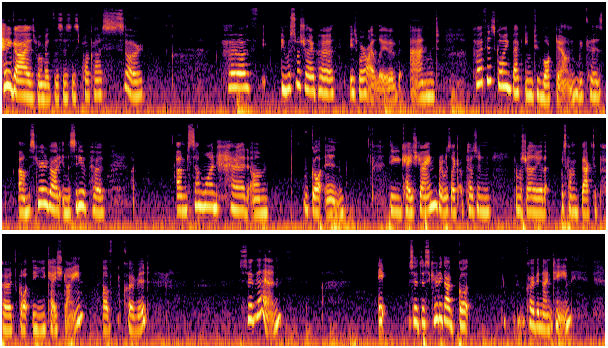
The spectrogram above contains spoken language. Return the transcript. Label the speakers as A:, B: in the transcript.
A: Hey guys, welcome back to This Is This podcast. So, Perth, in Western Australia, Perth is where I live, and Perth is going back into lockdown because um, security guard in the city of Perth, um, someone had um, gotten the UK strain, but it was like a person from Australia that was coming back to Perth got the UK strain of COVID. So then, so the security guard got COVID nineteen.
